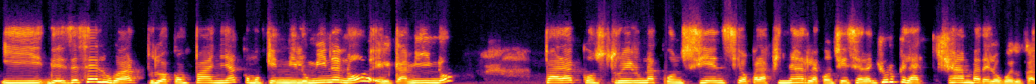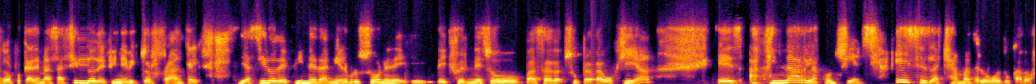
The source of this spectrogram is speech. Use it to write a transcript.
y desde ese lugar pues lo acompaña como quien ilumina ¿no? el camino para construir una conciencia o para afinar la conciencia. Yo creo que la chamba del logoeducador, porque además así lo define Víctor Frankl y así lo define Daniel Brusón, de hecho en eso basa su pedagogía, es afinar la conciencia. Esa es la chamba del logoeducador.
